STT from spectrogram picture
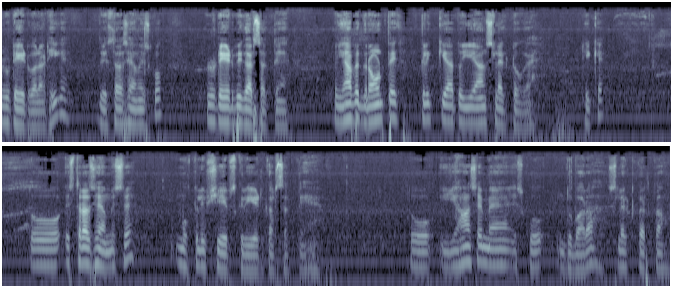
रोटेट वाला, ठीक है? तो इस तरह से हम इसको रोटेट भी कर सकते हैं। तो यहाँ पे ग्राउंड पे क्लिक किया तो ये अनसेलेक्ट हो गया, ठीक है? तो इस तरह से हम इससे मुख्तलिफ़ शेप्स क्रिएट कर सकते हैं। तो यहाँ से मैं इसको दोबारा सेलेक्ट करता हूँ।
